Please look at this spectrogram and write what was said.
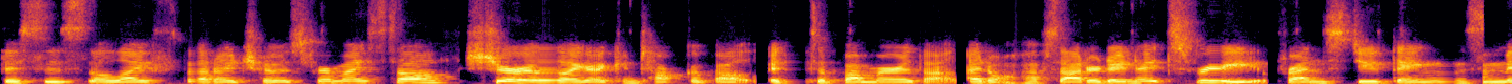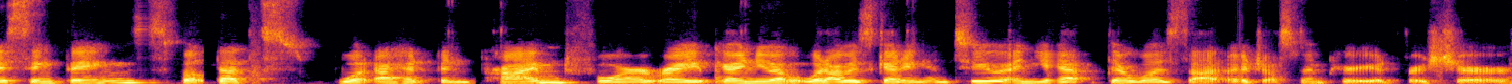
this is the life that I chose for myself. Sure, like I can talk about it's a bummer that I don't have Saturday nights free. Friends do things, I'm missing things, but that's what I had been primed for, right? Like I knew what I was getting into, and yet there was that adjustment period for sure.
